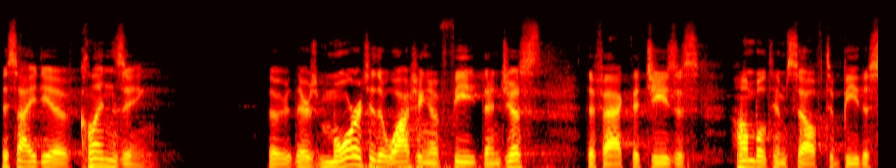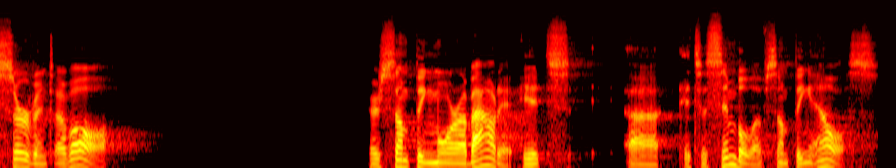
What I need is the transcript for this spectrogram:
This idea of cleansing. There's more to the washing of feet than just the fact that Jesus humbled himself to be the servant of all. There's something more about it. It's, uh, it's a symbol of something else.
